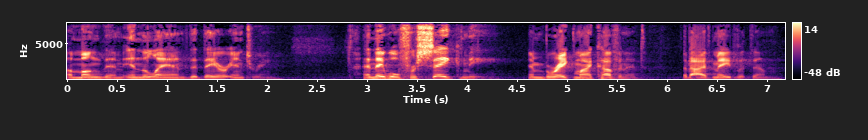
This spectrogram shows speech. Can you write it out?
among them in the land that they are entering. And they will forsake me and break my covenant that I've made with them.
